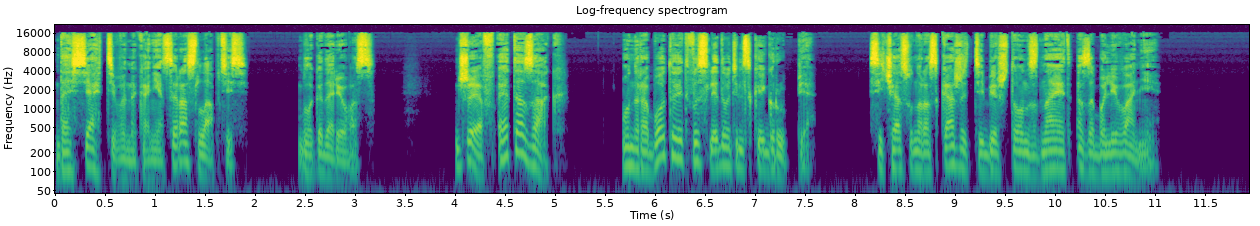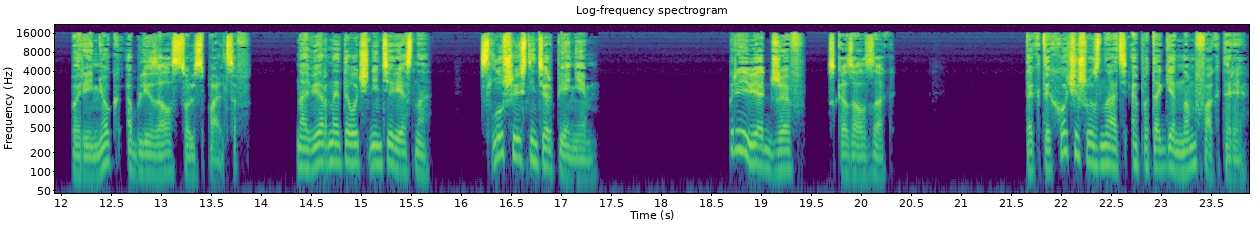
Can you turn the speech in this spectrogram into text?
«Да сядьте вы, наконец, и расслабьтесь. Благодарю вас». «Джефф, это Зак. Он работает в исследовательской группе. Сейчас он расскажет тебе, что он знает о заболевании». Паренек облизал соль с пальцев. «Наверное, это очень интересно. Слушаю с нетерпением». «Привет, Джефф», — сказал Зак. «Так ты хочешь узнать о патогенном факторе?»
